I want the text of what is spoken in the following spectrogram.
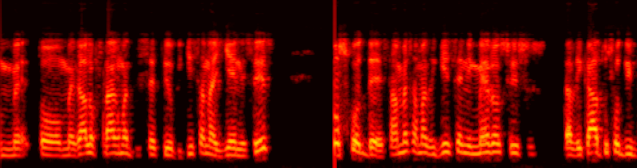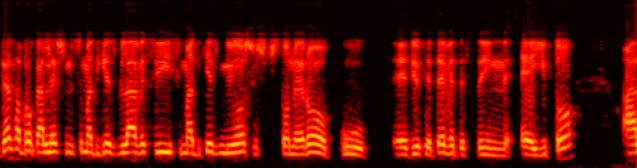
με, το μεγάλο φράγμα της αιθιοπικής αναγέννησης υπόσχονται στα μέσα μαζικής ενημέρωσης τα δικά τους ότι δεν θα προκαλέσουν σημαντικές βλάβες ή σημαντικές μειώσεις στο νερό που ε, διοχετεύεται στην Αίγυπτο αλλά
